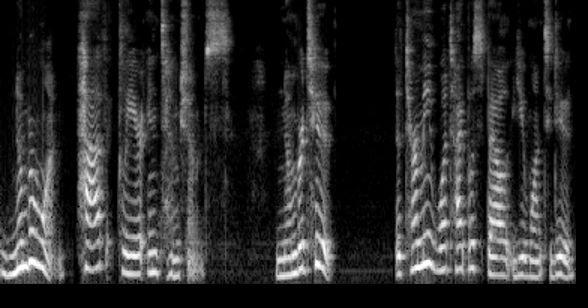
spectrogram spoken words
Number one, have clear intentions. Number two, determine what type of spell you want to do.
